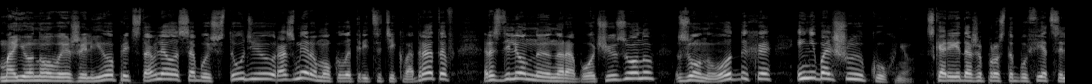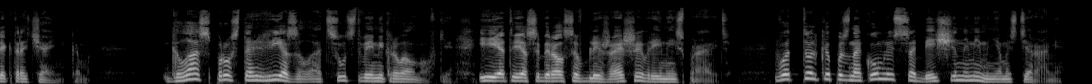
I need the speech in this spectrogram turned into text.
Мое новое жилье представляло собой студию размером около 30 квадратов, разделенную на рабочую зону, зону отдыха и небольшую кухню, скорее даже просто буфет с электрочайником. Глаз просто резало отсутствие микроволновки, и это я собирался в ближайшее время исправить. Вот только познакомлюсь с обещанными мне мастерами.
